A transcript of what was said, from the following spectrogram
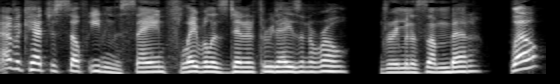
Ever catch yourself eating the same flavorless dinner three days in a row? Dreaming of something better? Well,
